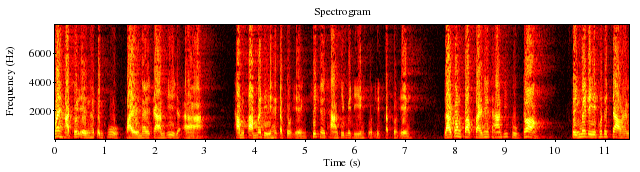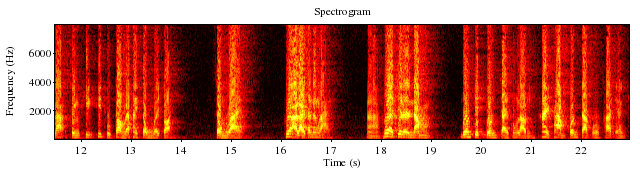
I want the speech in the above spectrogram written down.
ไม่หัดตัวเองให้เป็นผู้ไฟในการที่จะทำความไม่ดีให้กับตัวเอง คิดในทางที่ไม่ดีให้ตัวเองกับตัวเอง เราต้องฝักใฝ่ในทางที่ถูกต้อง สิ่งไม่ดีพุทธเจ้าให้ละ สิ่งที่ที่ถูกต้องแล้วให้ทรงไว้ก่อน ทรงไว้ เพื่ออะไรท่านทั้งหลาย อ่า เพื่อที่จะนำดวงจิตดวงใจของเราให้ข้ามพ้นจากโอคาแองแก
